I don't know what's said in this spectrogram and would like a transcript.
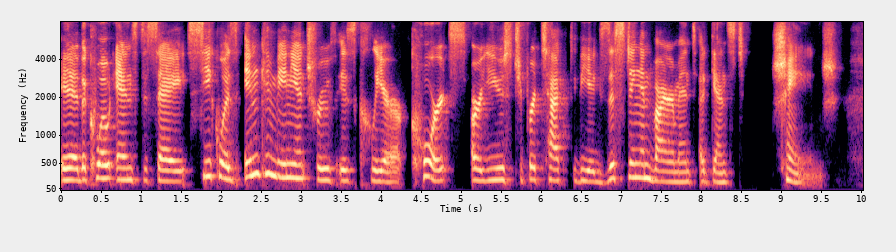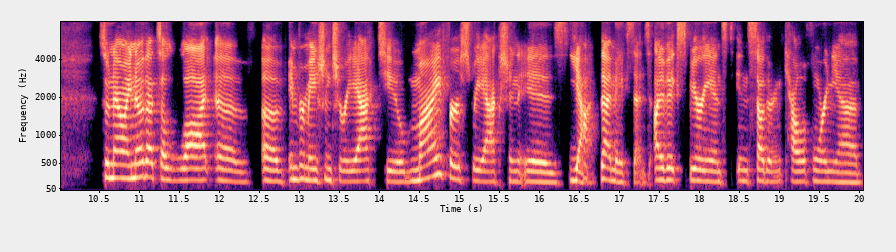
Uh, the quote ends to say CEQA's inconvenient truth is clear. Courts are used to protect the existing environment against change. So now I know that's a lot of, of information to react to. My first reaction is yeah, that makes sense. I've experienced in Southern California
